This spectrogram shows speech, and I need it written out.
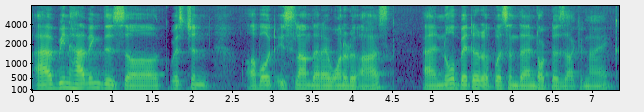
I've been having this uh, question about Islam that I wanted to ask, and no better a person than Dr. Zakir Naik.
